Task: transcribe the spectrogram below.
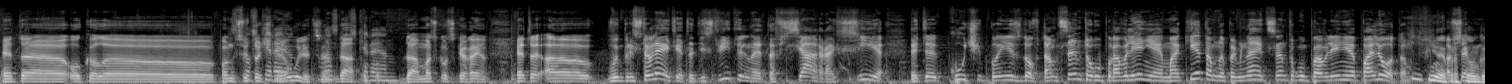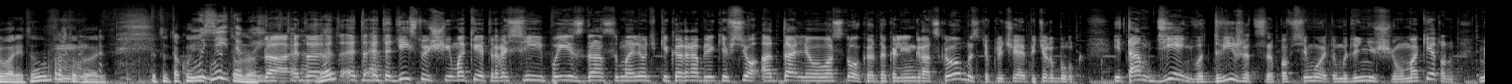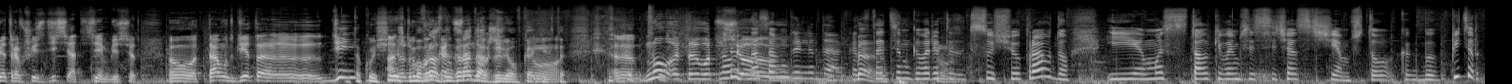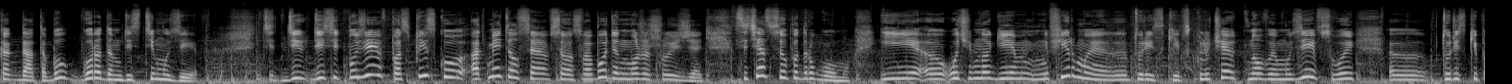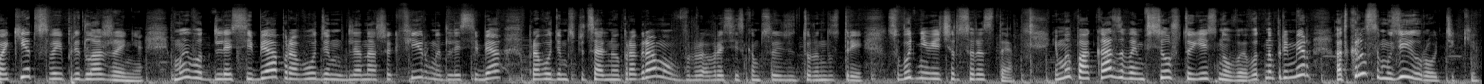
Это около, по-моему, Цветочная район. улица. Московский да, район. да, Московский район. Это, э, вы представляете, это действительно, это вся Россия, это куча поездов. Там центр управления макетом напоминает центр управления полетом. Не понимаю, про что он всяком- говорит. Он про что говорит? Это есть Музей место у нас? такой. Да, это, это, это, Да. это действующие макеты России, поезда, самолетики, кораблики, все от Дальнего Востока до Калининградской области, включая Петербург. И там день вот движется по всему этому длиннющему макету, он метров 60-70. Вот, там вот где-то э, день. Такое ощущение, а что мы в разных городах ночь. живем в каких-то. Э, Ну, это вот Ну, все. на самом деле, да. Константин говорит сущую правду. И мы сталкиваемся сейчас с чем? Что как бы Питер когда-то был городом 10 музеев. Ди- ди- 10 музеев по списку отметился, все, свободен, можешь уезжать. Сейчас все по-другому. И э, очень многие фирмы туристские включают новые музеи в свой э, туристский пакет, в свои предложения. Мы вот для себя проводим, для наших фирм и для себя проводим специальную программу в, в Российском союзе туриндустрии «Субботний вечер с РСТ». И мы показываем все, что есть новое. Вот, например, открылся музей эротики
